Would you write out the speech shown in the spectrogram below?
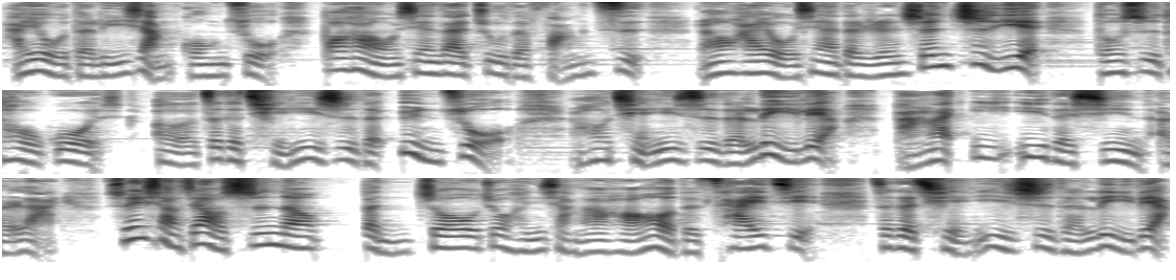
还有我的理想工作。包含我现在住的房子，然后还有我现在的人生置业，都是透过呃这个潜意识的运作，然后潜意识的力量，把它一一的吸引而来。所以小吉老师呢，本周就很想要好好的拆解这个潜意识的力量，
